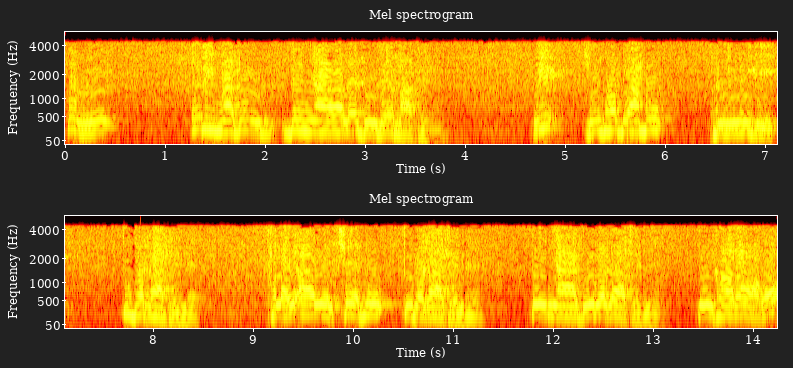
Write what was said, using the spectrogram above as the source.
ဟုတ်လေ အဲ့ဒီမှာတော့ပညာကလည်းတို့ထဲမှာထင်တယ်ဟိရေဖော်ပြမှုဖလင်းလေးတွေသူတက်ကထင်တယ်ခလိုက်အားရဲ့ချဲ့မှုဒုရကထင်တယ်ပညာဒုရကထင်တယ်သင်္ခါရဟော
